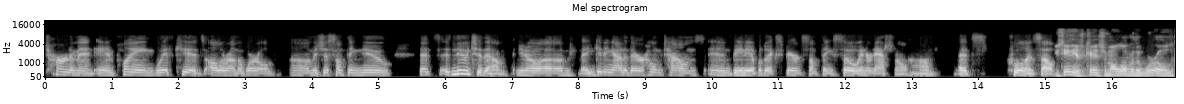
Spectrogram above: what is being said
tournament and playing with kids all around the world. Um, it's just something new that's new to them you know um, getting out of their hometowns and being able to experience something so international. Um, it's cool in itself. You say there's kids from all over the world.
